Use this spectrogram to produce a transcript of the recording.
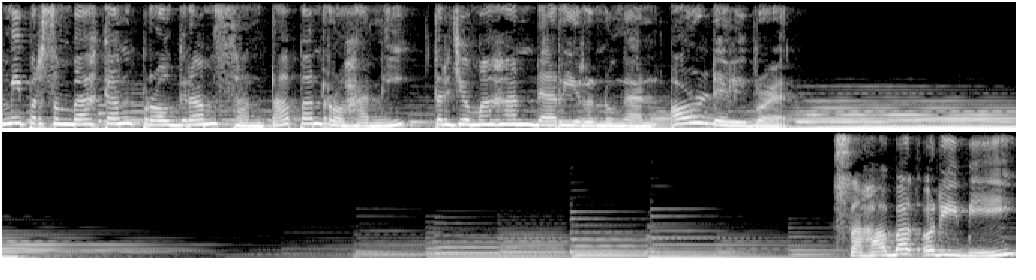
Kami persembahkan program Santapan Rohani, terjemahan dari Renungan Our Daily Bread. Sahabat ODB,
